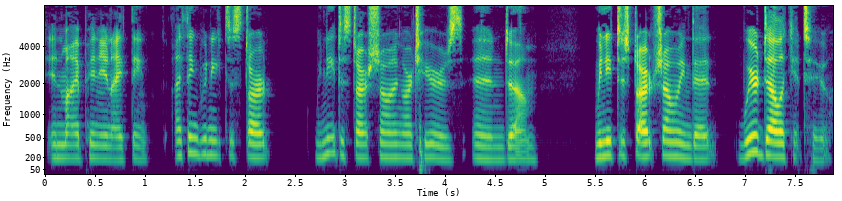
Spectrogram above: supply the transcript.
in my opinion i think i think we need to start we need to start showing our tears. And um, we need to start showing that we're delicate too.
